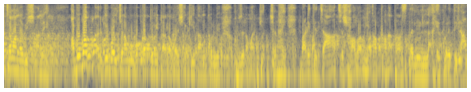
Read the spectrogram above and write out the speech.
আছে আমার নবীর সানে আবু বক্করকে বলছেন, আবু বক্কর, তুমি টাকা পয়সা কি দান করবে? হুজুর, আমার কিচ্ছু নাই। বাড়িতে যা আছে সব আমি আপনার রাস্তায় লিল্লাহে করে দিলাম।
